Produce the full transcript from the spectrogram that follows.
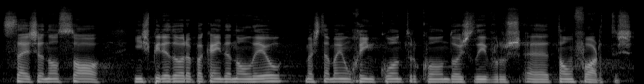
seja não só inspiradora para quem ainda não leu, mas também um reencontro com dois livros tão fortes.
